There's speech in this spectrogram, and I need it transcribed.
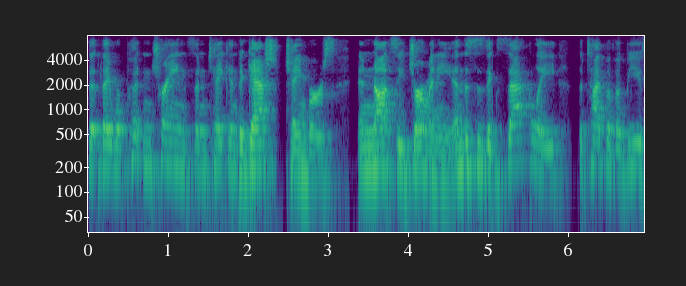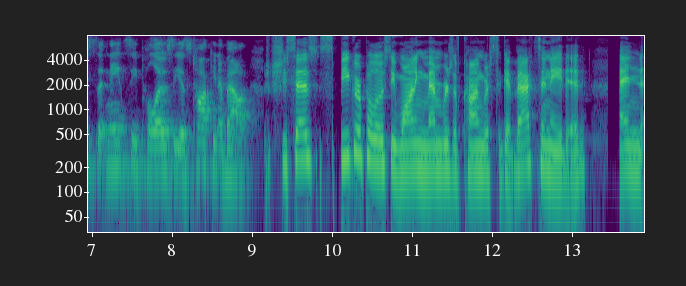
that they were put in trains and taken to gas chambers in Nazi Germany. And this is exactly the type of abuse that Nancy Pelosi is talking about. She says Speaker Pelosi wanting members of Congress to get vaccinated and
